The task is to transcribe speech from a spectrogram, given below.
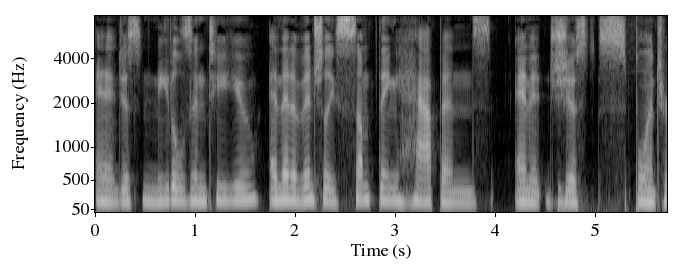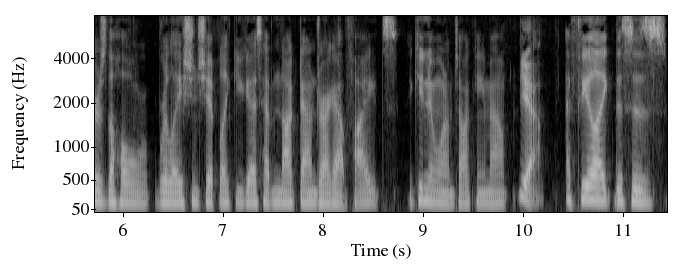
and it just needles into you and then eventually something happens and it just splinters the whole relationship like you guys have knockdown drag out fights like you know what i'm talking about Yeah. I feel like this is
